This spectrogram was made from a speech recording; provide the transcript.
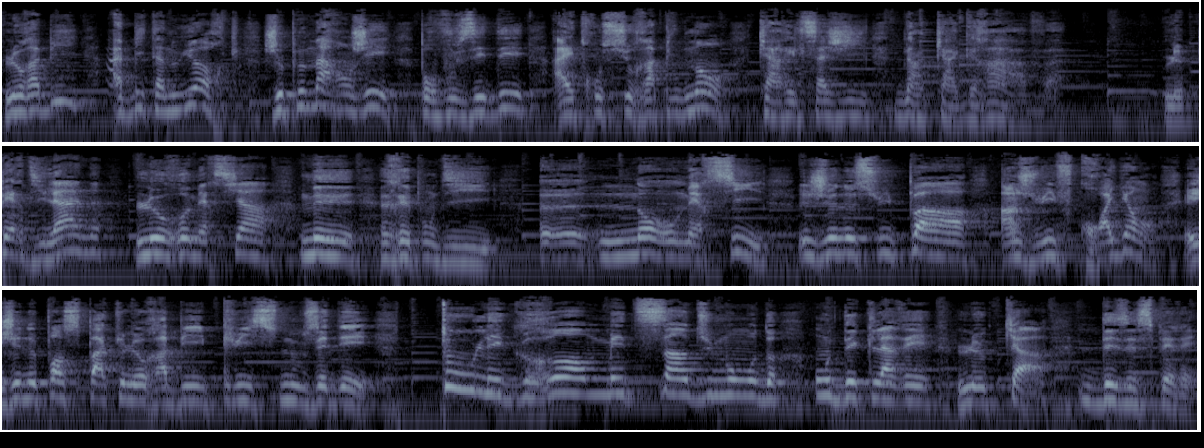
Le rabbi habite à New York. Je peux m'arranger pour vous aider à être au sûr rapidement car il s'agit d'un cas grave. Le père Dylan le remercia, mais répondit euh, non, merci. Je ne suis pas un juif croyant et je ne pense pas que le rabbi puisse nous aider. Tous les grands médecins du monde ont déclaré le cas désespéré.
